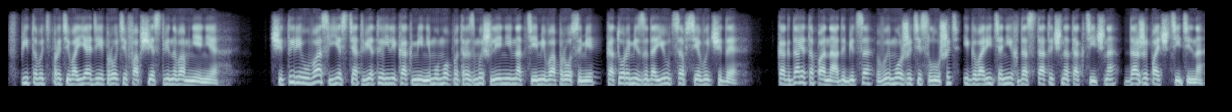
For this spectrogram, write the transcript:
впитывать противоядие против общественного мнения. 4. У вас есть ответы или как минимум опыт размышлений над теми вопросами, которыми задаются все в ИЧД. Когда это понадобится, вы можете слушать и говорить о них достаточно тактично, даже почтительно.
